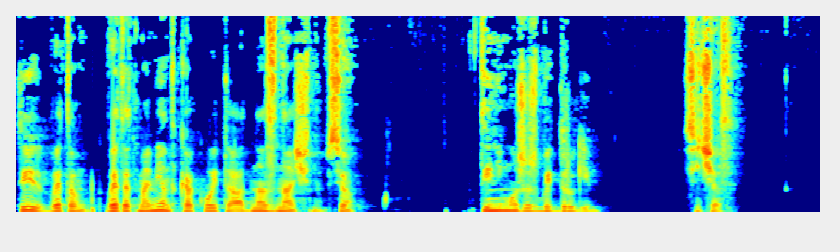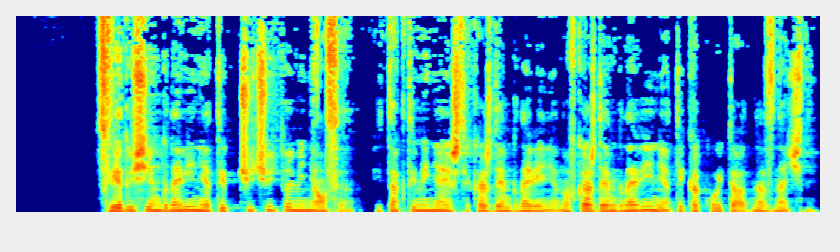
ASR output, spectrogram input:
ты в, этом, в этот момент какой-то однозначно. Все. Ты не можешь быть другим сейчас. В следующее мгновение ты чуть-чуть поменялся. И так ты меняешься каждое мгновение. Но в каждое мгновение ты какой-то однозначный.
